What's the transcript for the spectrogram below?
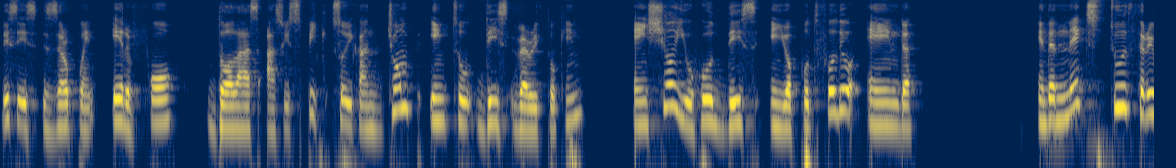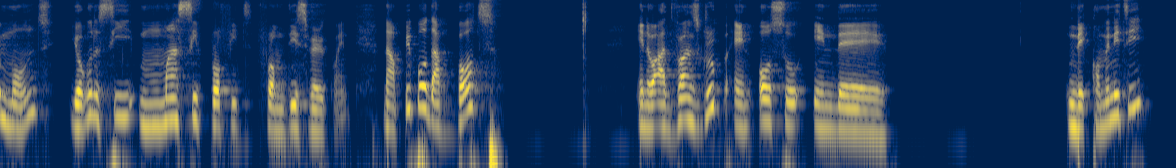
This is 0.84 dollars as we speak. So you can jump into this very token. Ensure you hold this in your portfolio and in the next two three months you're going to see massive profit from this very coin now people that bought in our advanced group and also in the in the community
